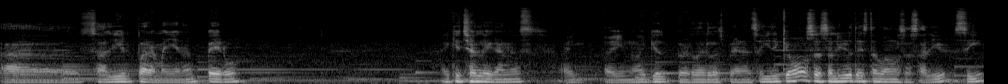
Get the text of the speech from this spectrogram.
a salir para mañana, pero hay que echarle ganas, hay, no hay que perder la esperanza. Y de que vamos a salir de esta, vamos a salir, sí.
